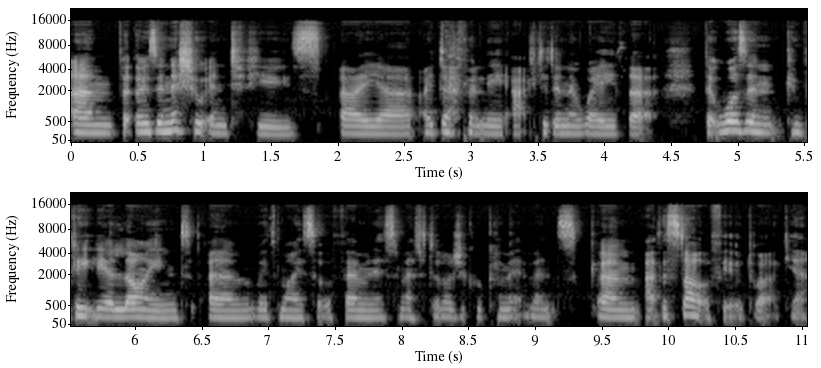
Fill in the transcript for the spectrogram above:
Um, but those initial interviews, I, uh, I definitely acted in a way that, that wasn't wasn't completely aligned um, with my sort of feminist methodological commitments um, at the start of fieldwork. Yeah.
